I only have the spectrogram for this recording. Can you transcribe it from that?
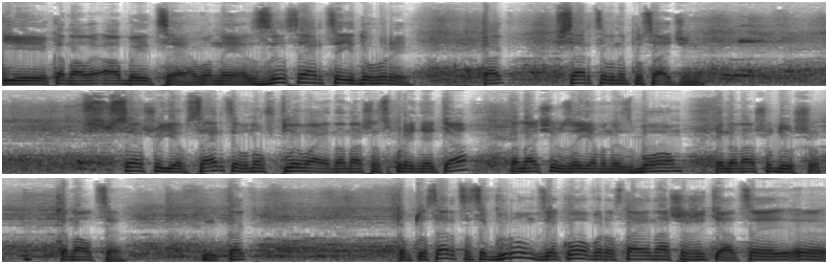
і канали А, Б і С, вони з серця і догори. Так? В серце вони посаджені. Все, що є в серці, воно впливає на наше сприйняття, на наші взаємини з Богом і на нашу душу. Канал С. Так? Тобто серце це ґрунт, з якого виростає наше життя. Це е,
